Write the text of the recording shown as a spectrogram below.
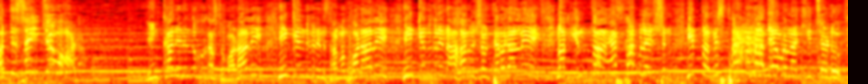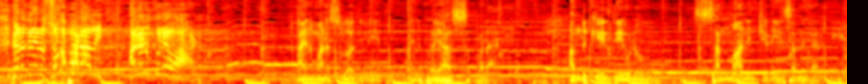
అతిశయించేవాడు. ఇంకా నేను ఎందుకు కష్టపడాలి? ఇంకెందుకు నేను శ్రమ పడాలి ఇంకెందుకు నేను ఆహార విషయాలు తిరగాలి? నాకు ఇంత ఎస్టాబ్లిషన్ ఇంత విస్తరణ నా దేవుడు నాకు ఇచ్చాడు. కనుక నేను సుఖపడాలి అని అనుకునేవాడు. ఆయన మనసులో అది లేదు. ఆయన ప్రయాసపడాలి. అందుకే దేవుడు సన్మానించాడు ఈ సన్న గారిని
